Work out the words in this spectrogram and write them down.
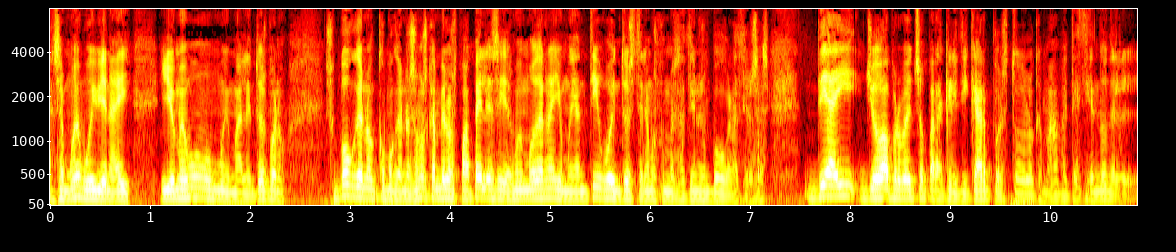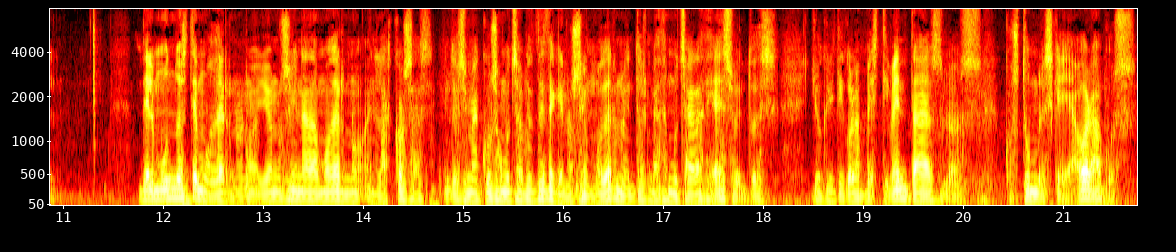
se mueve muy bien ahí y yo me muevo muy mal. Entonces, bueno, supongo que no, como que nos hemos cambiado los papeles, ella es muy moderna y yo muy antiguo, entonces tenemos conversaciones un poco graciosas. De ahí yo aprovecho para criticar pues todo lo que me va apeteciendo del, del mundo este moderno, ¿no? Yo no soy nada moderno en las cosas, entonces me acuso muchas veces de que no soy moderno, entonces me hace mucha gracia eso. Entonces yo critico las vestimentas, las costumbres que hay ahora, pues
